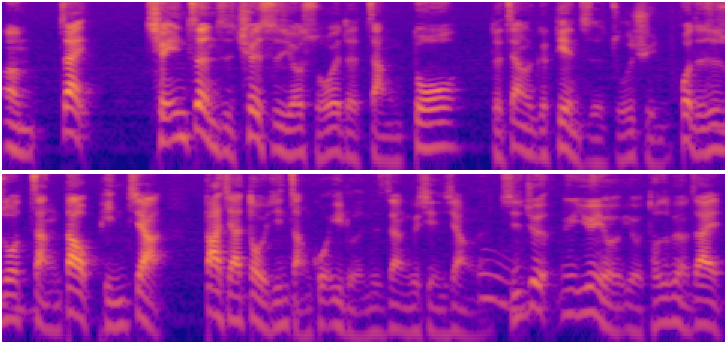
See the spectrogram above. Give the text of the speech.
嗯，在前一阵子确实有所谓的涨多的这样一个电子的族群，或者是说涨到平价，大家都已经涨过一轮的这样一个现象了。嗯其实就因为有有投资朋友在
